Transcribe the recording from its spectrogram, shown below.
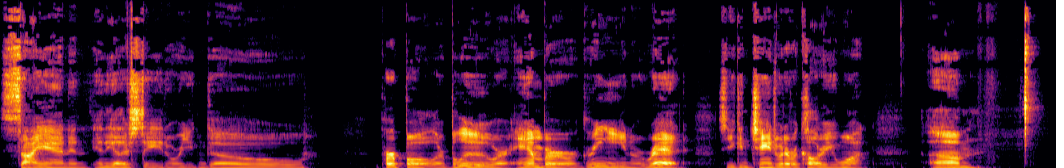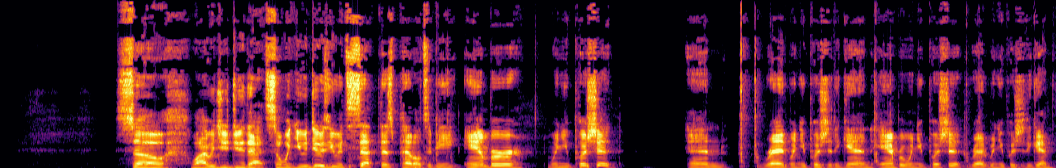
cyan in, in the other state. Or you can go purple or blue or amber or green or red. So you can change whatever color you want. Um, so why would you do that? So what you would do is you would set this pedal to be amber when you push it and red when you push it again. Amber when you push it, red when you push it again.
